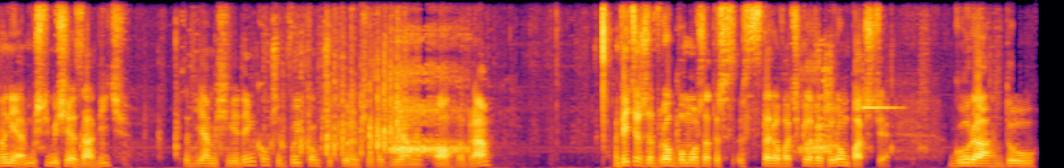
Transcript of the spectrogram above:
No nie, musimy się zabić. Zabijamy się jedynką, czy dwójką, czy którym się zabijamy? O, dobra. Wiecie, że w Robbo można też sterować klawiaturą? Patrzcie. Góra, dół,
